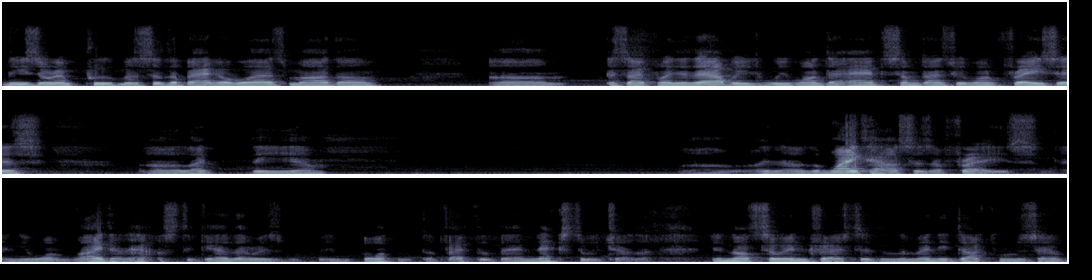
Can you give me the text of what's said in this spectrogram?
these are improvements to the bag of words model. Um, as I pointed out, we, we want to add, sometimes we want phrases uh, like the um, you know, the White House is a phrase, and you want White and House together is important. The fact that they're next to each other. You're not so interested in the many documents have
